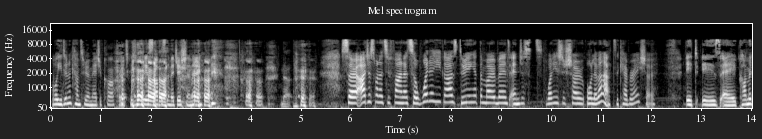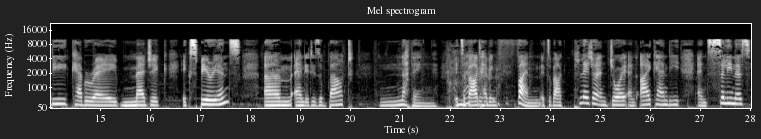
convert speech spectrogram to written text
Well, you didn't come through a magic carpet because you put yourself as the magician, eh? No. So I just wanted to find out. So what are you guys doing at the moment, and just what is the show all about? The cabaret show. It is a comedy cabaret magic experience, um, and it is about nothing. It's about having fun. It's about pleasure and joy and eye candy and silliness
